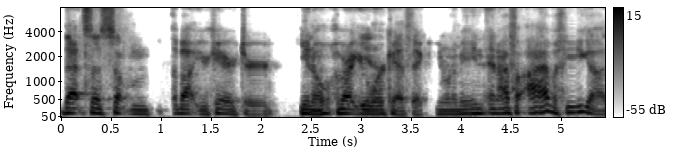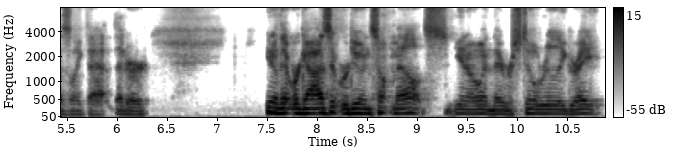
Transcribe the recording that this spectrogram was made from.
that says something about your character. You know, about your yeah. work ethic. You know what I mean? And I've I have a few guys like that that are, you know, that were guys that were doing something else. You know, and they were still really great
